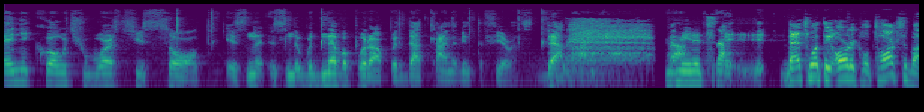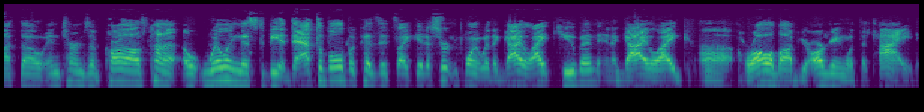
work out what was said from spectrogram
Any coach worth his salt is, is would never put up with that kind of interference. That. I mean, it's it, that's what the article talks about, though, in terms of Carlisle's kind of willingness to be adaptable, because it's like at a certain point with a guy like Cuban and a guy like uh, Haralabob, you're arguing with the tide.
